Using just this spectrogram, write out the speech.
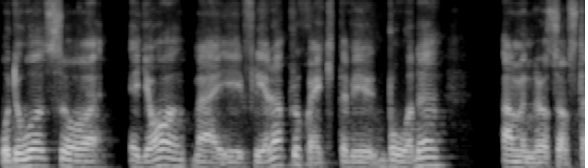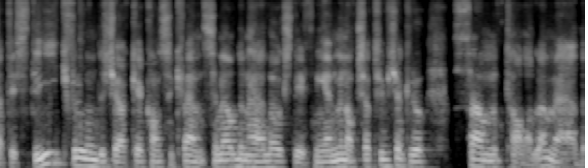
Och då så är jag med i flera projekt där vi både använder oss av statistik för att undersöka konsekvenserna av den här lagstiftningen men också att vi försöker att samtala med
